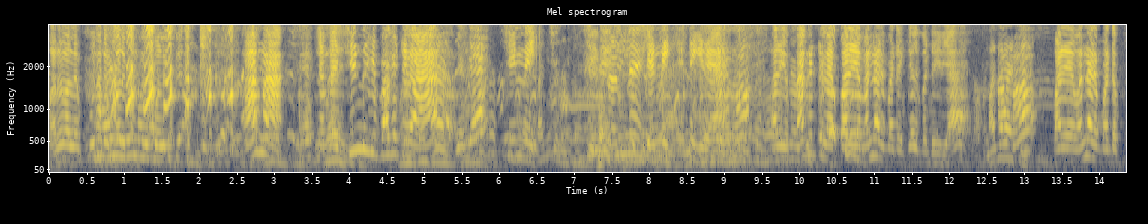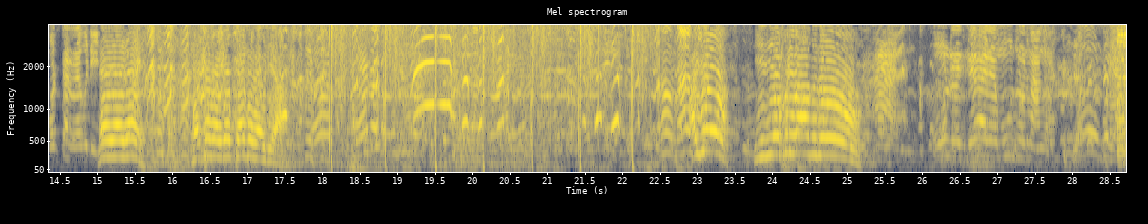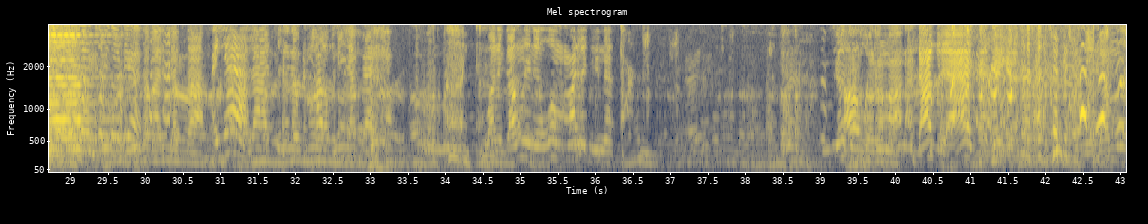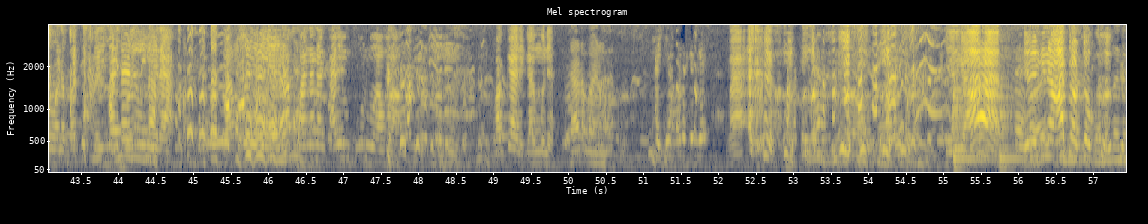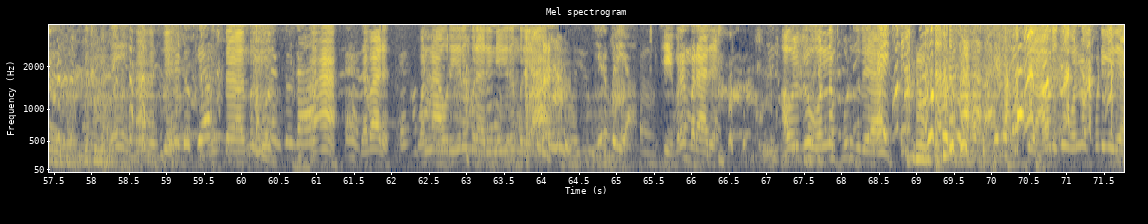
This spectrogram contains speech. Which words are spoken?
பரவாயில்ல நம்மளுக்கு நம்மளுக்கு ஆமா நம்ம சின்னைக்கு பக்கத்துல எங்க? சென்னை. சென்னை. சென்னை சென்னைக்குது அதுக்கு பக்கத்துல பழைய வண்ணாரப்பேட்டை கேள்விப்பட்டிருக்கியா? பழைய வண்ணாரப்பேட்டை பொட்ட ரவுடி. டேய் டேய் டேய் பொட்டை ரவுடியா பேட்டை ரவுடியா? ஐயோ இது எப்படி வாங்குதோ? ஆ, மூன்றுக்கு நான் மூன்று. உனக்கு நீ ஓ மாடு வச்சுக்கின உக்காரு கம்முனு. ஐயா வணக்கங்க ஆ. இருக்கா? ஏற்கனவே ஆட்டோ டொக்கு பாரு. ஒன்னா அவரு இரும்புறாரு நீ இரும்புறியா? இருப்பிரியா சி விரும்புறாரு அவருக்கு ஒன்ன புடுக்குது அவருக்கு ஒன்ன பிடிக்குது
